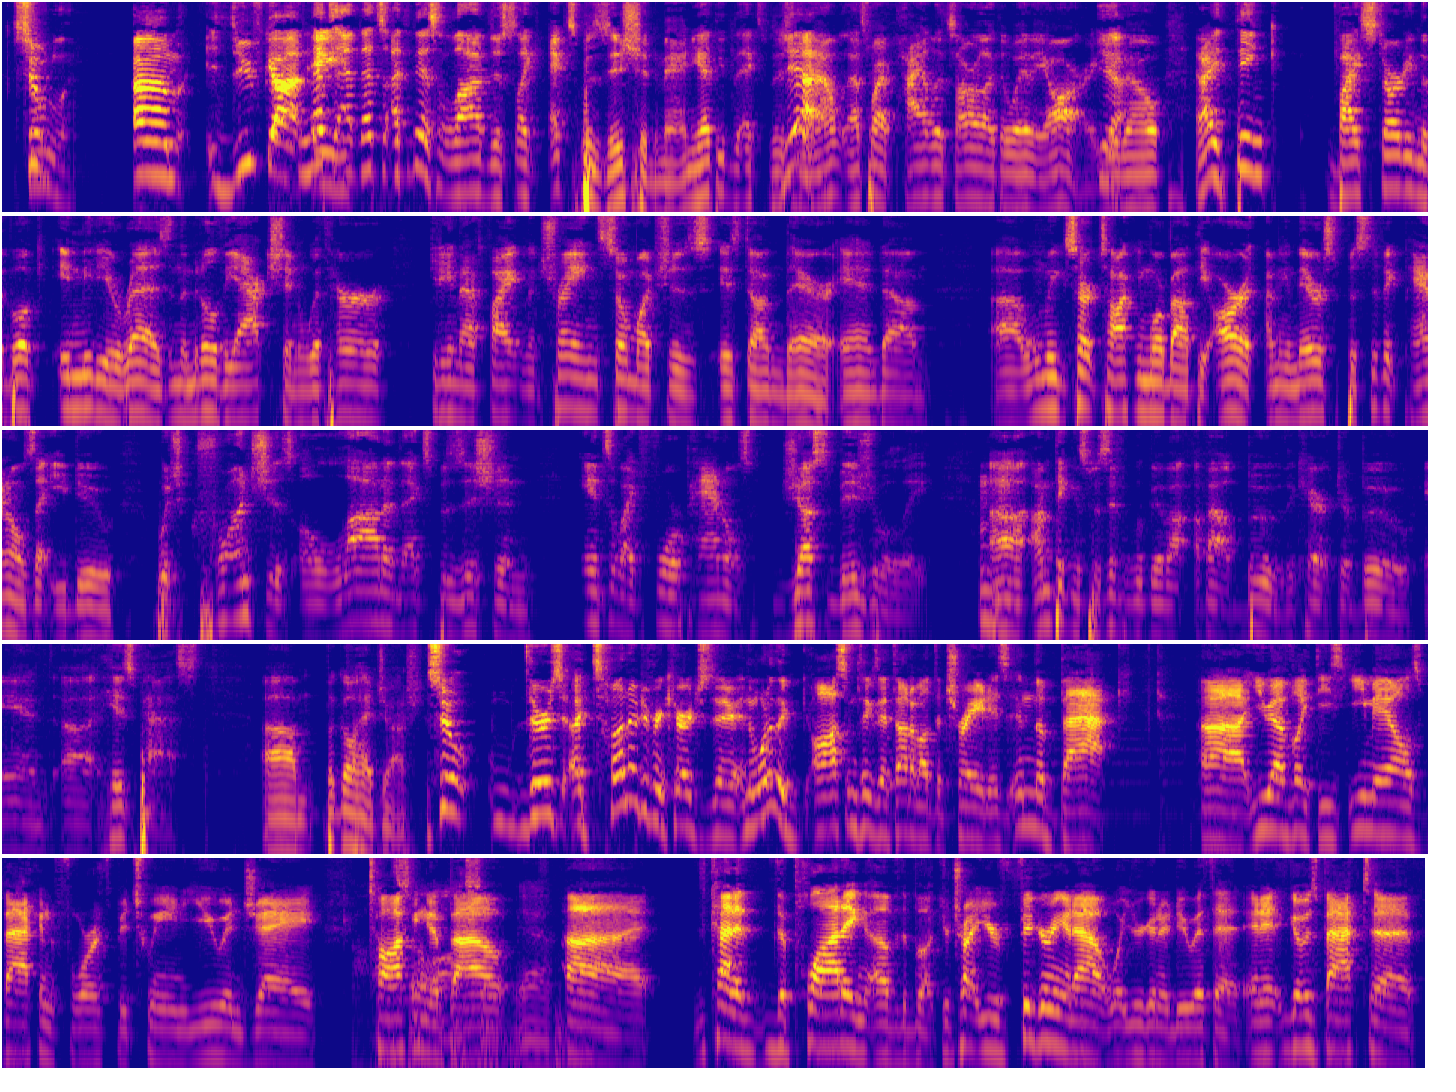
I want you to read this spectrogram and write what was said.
so. totally. Um, you've got And that's, a, that's I think that's a lot of just like exposition, man. You have to get the exposition Yeah. out. That's why pilots are like the way they are, yeah. you know. And I think by starting the book in media res in the middle of the action with her getting that fight in the train, so much is is done there. And um, uh, when we start talking more about the art, I mean, there are specific panels that you do which crunches a lot of exposition into like four panels just visually. Uh, I'm thinking specifically about about Boo, the character Boo, and uh, his past. Um, but go ahead, Josh. So there's a ton of different characters there, and one of the awesome things I thought about the trade is in the back. Uh, you have like these emails back and forth between you and Jay talking so about awesome, uh, kind of the plotting of the book. You're trying, you're figuring it out what you're going to do with it, and it goes back to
